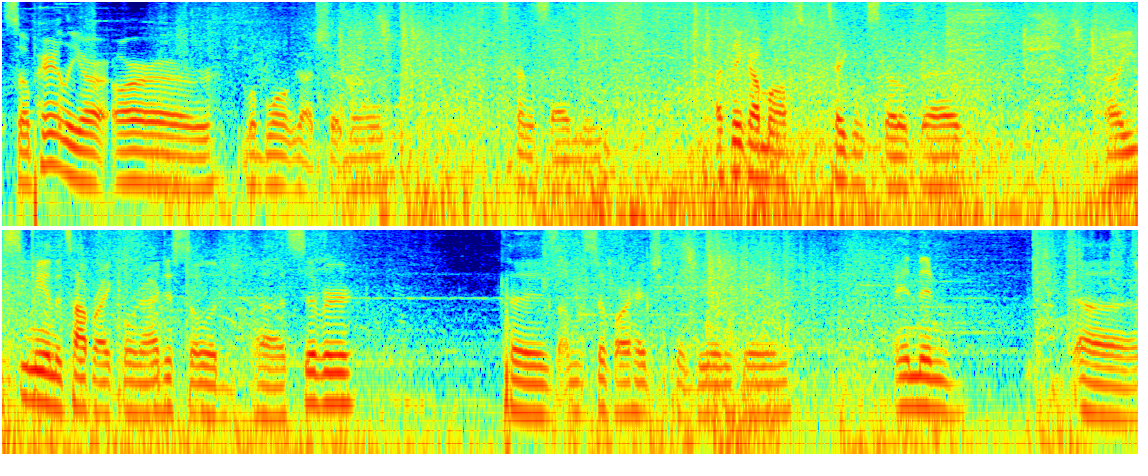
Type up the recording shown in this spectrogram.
So apparently our, our LeBlanc got shut down. It's kind of saddening. I think I'm off taking Scuttle Crab. Uh, you see me in the top right corner. I just sold uh, Sivir because I'm so far ahead she can't do anything. And then uh,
